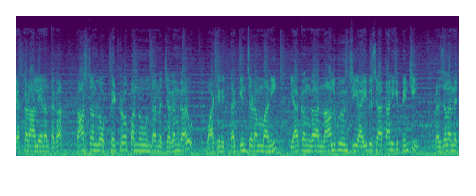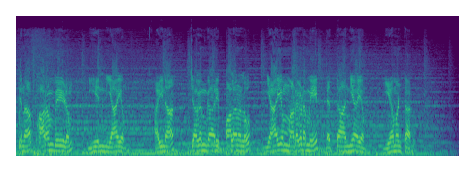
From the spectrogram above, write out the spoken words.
ఎక్కడా లేనంతగా రాష్ట్రంలో పెట్రో పన్ను ఉందన్న జగన్ గారు వాటిని తగ్గించడం మాని ఏకంగా నాలుగు నుంచి ఐదు శాతానికి పెంచి ప్రజల నెత్తిన భారం వేయడం ఏ న్యాయం. అయినా జగన్ గారి పాలనలో న్యాయం అడగడమే పెద్ద అన్యాయం. ఏమంటారు?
